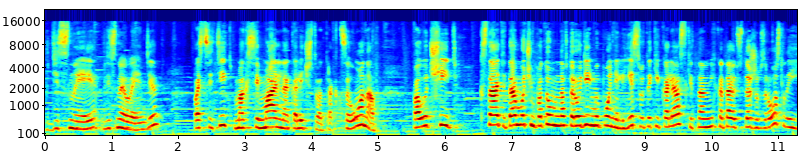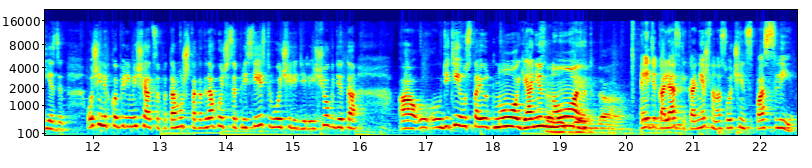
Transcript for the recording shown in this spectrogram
в Диснее, в Диснейленде посетить максимальное количество аттракционов, получить... Кстати, там очень потом на второй день мы поняли, есть вот такие коляски, на них катаются даже взрослые ездят. Очень легко перемещаться, потому что когда хочется присесть в очереди или еще где-то, а, у, у детей устают ноги, они Целый ноют. день, да. Эти коляски, конечно, нас очень спасли.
